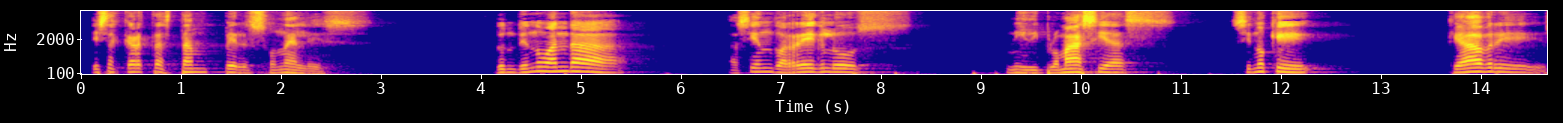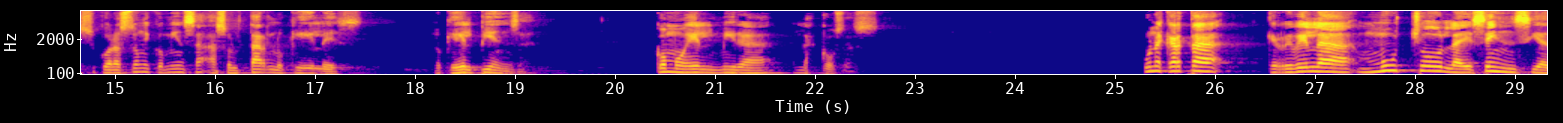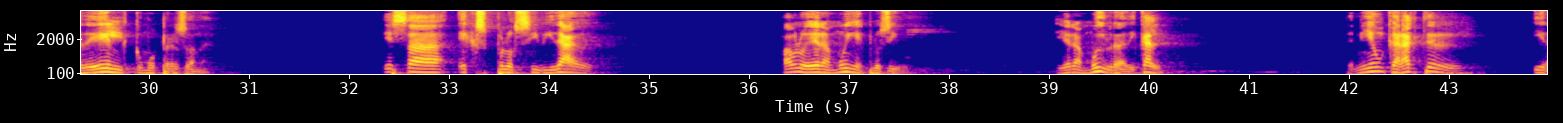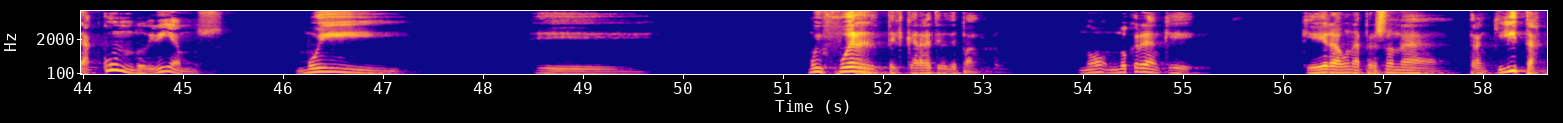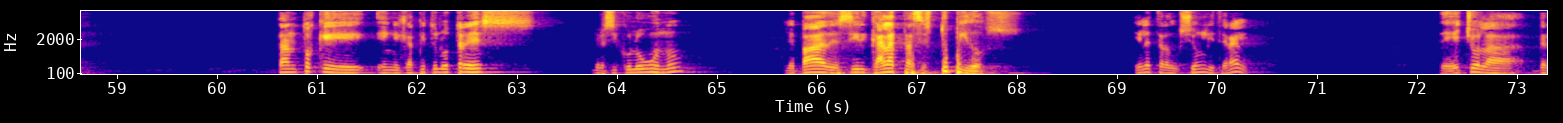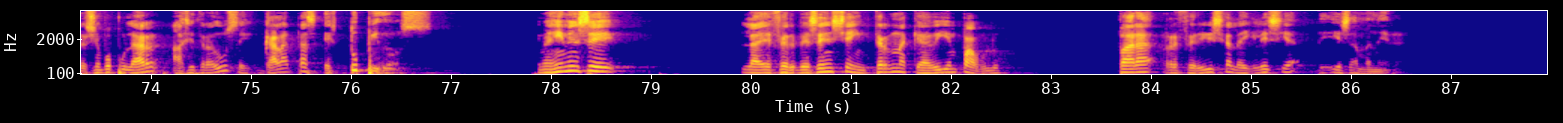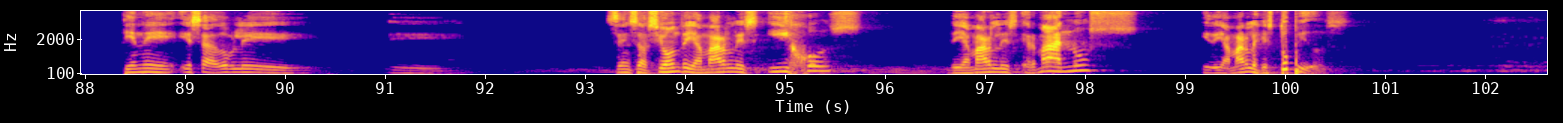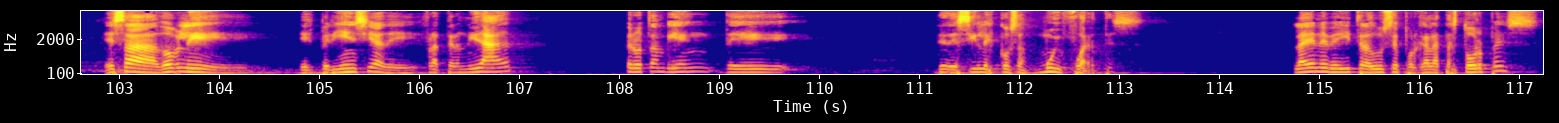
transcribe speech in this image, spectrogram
Esas cartas tan personales, donde no anda haciendo arreglos, ni diplomacias, sino que, que abre su corazón y comienza a soltar lo que Él es, lo que Él piensa, cómo Él mira las cosas. Una carta que revela mucho la esencia de Él como persona, esa explosividad. Pablo era muy explosivo y era muy radical. Tenía un carácter iracundo, diríamos, muy, eh, muy fuerte el carácter de Pablo. No, no crean que, que era una persona tranquilita. Tanto que en el capítulo 3, versículo 1, les va a decir Gálatas estúpidos. Es la traducción literal. De hecho, la versión popular así traduce, Gálatas estúpidos. Imagínense la efervescencia interna que había en Pablo para referirse a la iglesia de esa manera. Tiene esa doble eh, sensación de llamarles hijos, de llamarles hermanos, y de llamarles estúpidos. Esa doble experiencia de fraternidad, pero también de, de decirles cosas muy fuertes. La NBI traduce por Gálatas torpes,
